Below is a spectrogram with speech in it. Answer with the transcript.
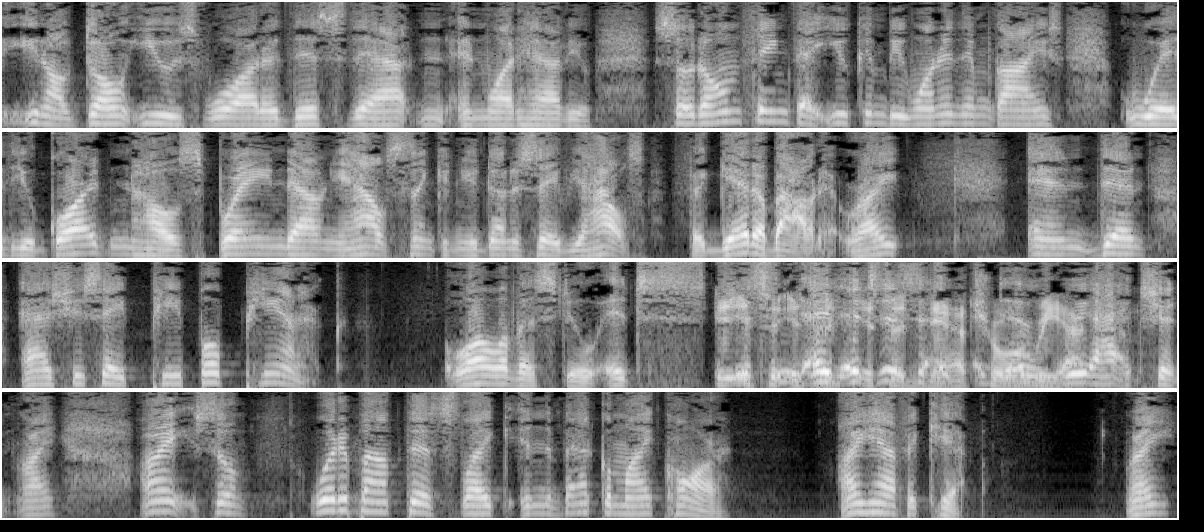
You know, don't use water, this, that, and, and what have you. So don't think that you can be one of them guys with your garden hose spraying down your house thinking you're going to save your house. Forget about it, right? And then, as you say, people panic. All of us do. It's It's just, a- it's a- it- it's a just natural reaction. right? All right. So what about this? Like in the back of my car, I have a kit, right?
